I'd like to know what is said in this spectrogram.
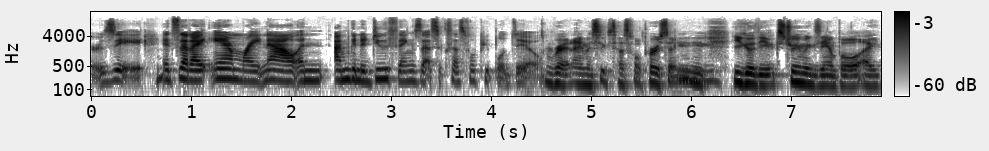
or Z. It's that I am right now and I'm going to do things that successful people do. Right, I'm a successful person. Mm-hmm. You go the extreme example. I,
